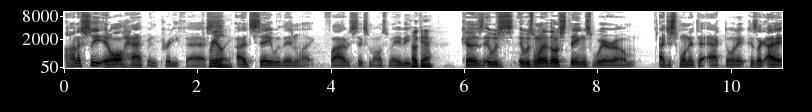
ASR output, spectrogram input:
Honestly, it all happened pretty fast. Really? I'd say within like five or six months, maybe. Okay. because it was it was one of those things where um, I just wanted to act on it because like I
